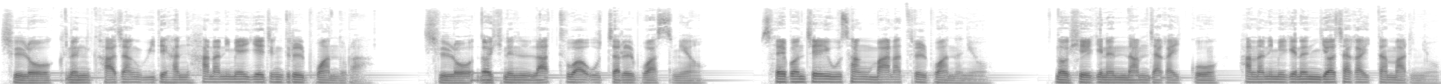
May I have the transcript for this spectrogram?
실로 그는 가장 위대한 하나님의 예증들을 보았노라. 실로 너희는 라트와 우자를 보았으며 세 번째의 우상 마나트를 보았느뇨. 너희에게는 남자가 있고 하나님에게는 여자가 있단 말이뇨.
